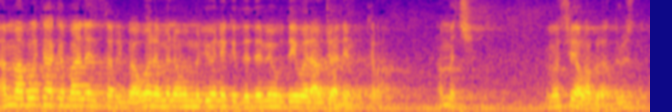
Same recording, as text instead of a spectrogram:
ئەمما بڵێ کاکە با نەدەتە ڕیبا وەرە من ئەوە ملیۆنێکت دەدەمێ و دەی وەرە ئەوجا لێم بکڕە ئەمە چیە ئەمە فێڵە برا دروست نیە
